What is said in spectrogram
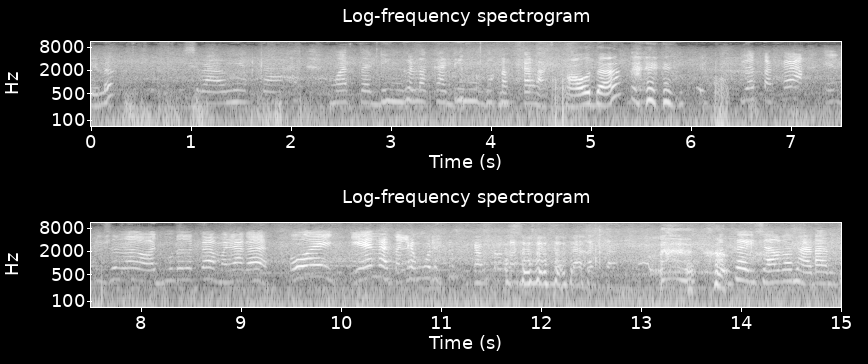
ಏನ? ಹೌದಾ? ಹಾಡ ಅಂತ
